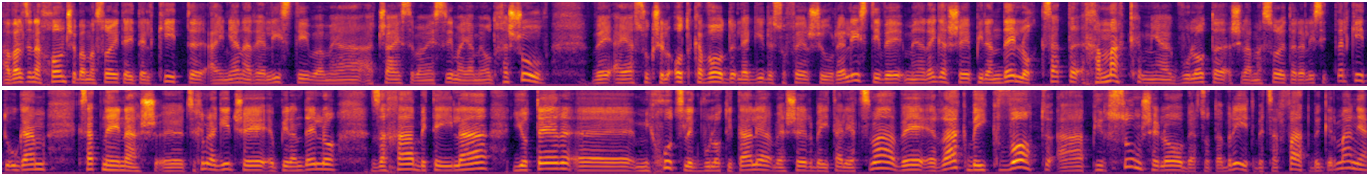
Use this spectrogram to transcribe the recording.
אבל זה נכון שבמסורת האיטלקית העניין הריאליסטי במאה ה-19, במאה ה-20 היה מאוד חשוב, והיה סוג של אות כבוד להגיד לסופר שהוא ריאליסטי, ומהרגע שפירנדלו קצת חמק מהגבולות של המסורת הריאליסטית האיטלקית, הוא גם קצת נענש. אה, צריכים להגיד שפירנדלו זכה בתהילה יותר אה, מחוץ לגבולות איטליה מאשר באיטליה עצמה, ורק בעקבות הפרסום שלו בארצות הברית, בצרפת, בגרמניה,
